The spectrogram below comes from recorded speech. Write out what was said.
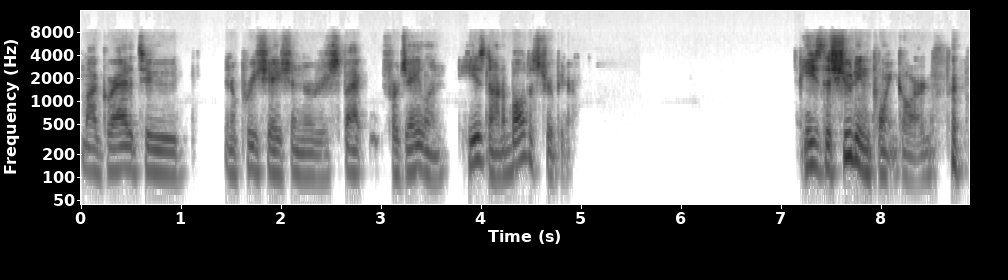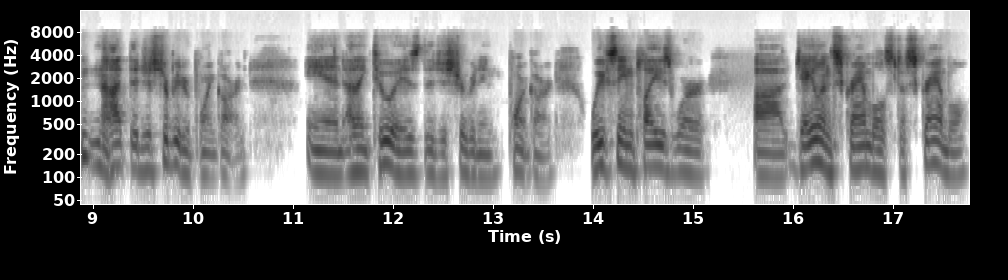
my gratitude and appreciation and respect for Jalen, he is not a ball distributor. He's the shooting point guard, not the distributor point guard. And I think Tua is the distributing point guard. We've seen plays where uh, Jalen scrambles to scramble,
